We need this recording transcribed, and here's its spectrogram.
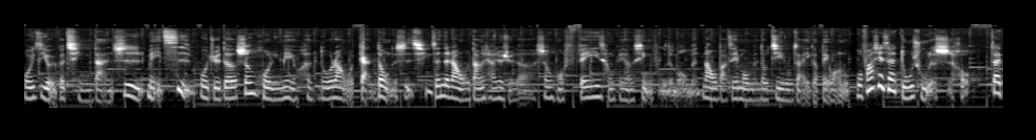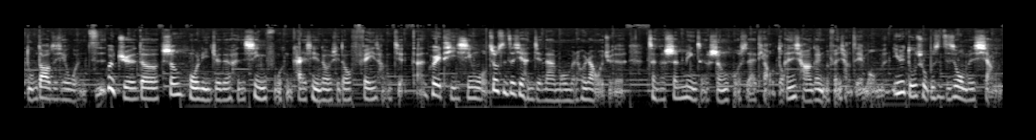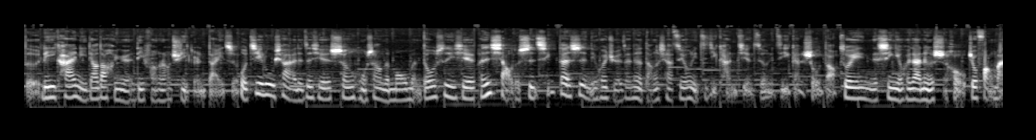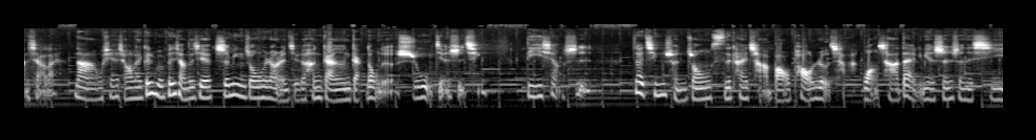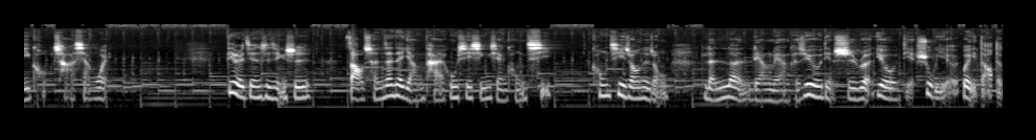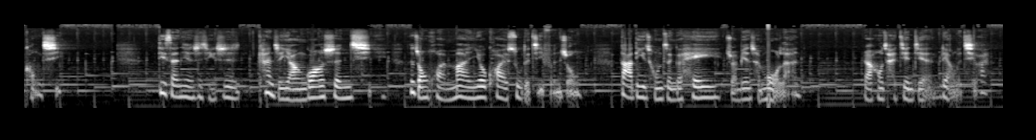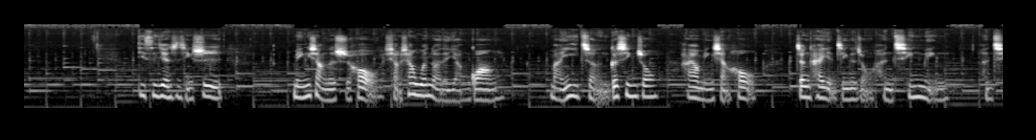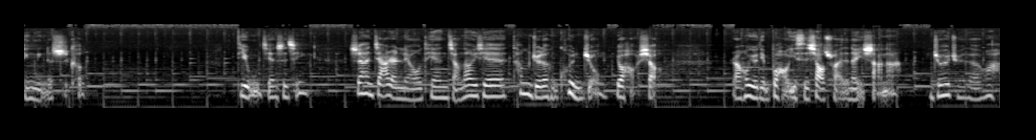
我一直有一个清单，是每次我觉得生活里面有很多让我感动的事情，真的让我当下就觉得生活非常非常幸福的 moment。那我把这些 moment 都记录在一个备忘录。我发现，在独处的时候，在读到这些文字，会觉得生活里觉得很幸福、很开心的东西都非常简单，会提醒我，就是这些很简单的 moment 会让我觉得整个生命、整个生活是在跳动。很想要跟你们分享这些 moment，因为独处不是只是我们想的离开，你一定要到很远的地方，然后去一个人待着。我记录下来的这些生活上的 moment 都是一些很小的事情，但是你会觉得在那个当下，只有你自己看见，只有你自己感受到，所以你的心也会在那个时候就放慢下来。那我现在想要来跟你们分享这些生命中会让人觉得很感恩、感动的十五件事情。第一项是在清晨中撕开茶包泡热茶，往茶袋里面深深的吸一口茶香味。第二件事情是早晨站在阳台呼吸新鲜空气，空气中那种冷冷凉凉，可是又有点湿润，又有点树叶味道的空气。第三件事情是看着阳光升起，那种缓慢又快速的几分钟，大地从整个黑转变成墨蓝，然后才渐渐亮了起来。第四件事情是冥想的时候，想象温暖的阳光满溢整个心中，还有冥想后睁开眼睛那种很清明、很清明的时刻。第五件事情是和家人聊天，讲到一些他们觉得很困窘又好笑，然后有点不好意思笑出来的那一刹那，你就会觉得哇，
